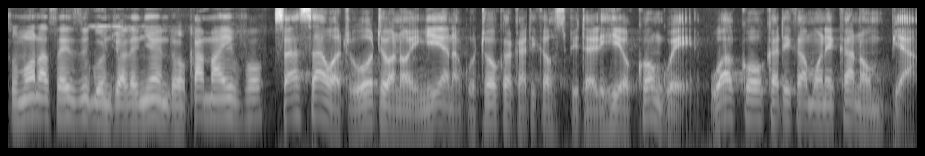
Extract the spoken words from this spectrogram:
So umeona saizi gonjwa lenyewe ndio kama hivyo. Sasa watu wote wanaoingia na kutoka katika hospitali hiyo kongwe wako katika mwonekano mpya.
